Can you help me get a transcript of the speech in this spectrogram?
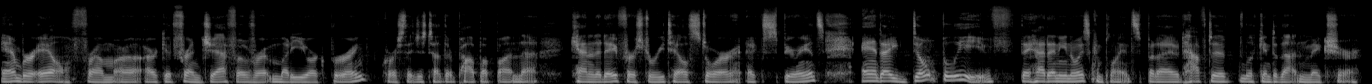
amber ale from uh, our good friend Jeff over at Muddy York Brewing. Of course, they just had their pop up on uh, Canada Day, first retail store experience. And I don't believe they had any noise complaints, but I would have to look into that and make sure.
